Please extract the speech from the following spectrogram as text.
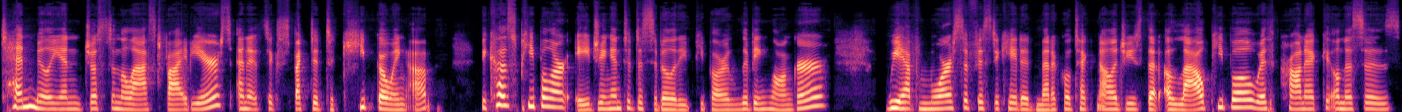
10 million just in the last five years, and it's expected to keep going up because people are aging into disability, people are living longer. We have more sophisticated medical technologies that allow people with chronic illnesses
